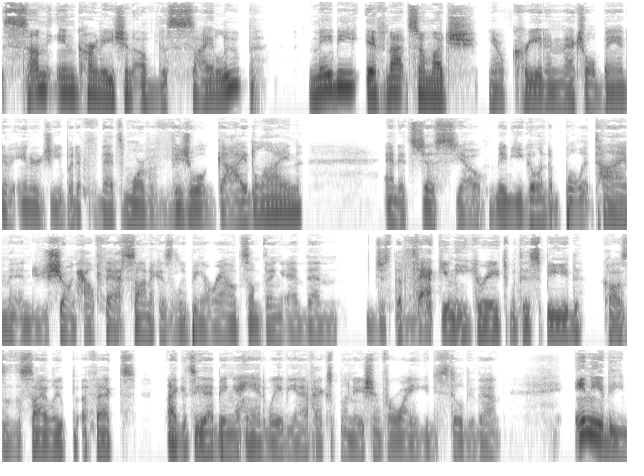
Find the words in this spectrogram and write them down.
some incarnation of the Cyloop, maybe, if not so much, you know, creating an actual band of energy, but if that's more of a visual guideline and it's just, you know, maybe you go into bullet time and you're just showing how fast Sonic is looping around something and then just the vacuum he creates with his speed causes the Cyloop effects. I could see that being a hand wavy enough explanation for why he could still do that. Any of the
